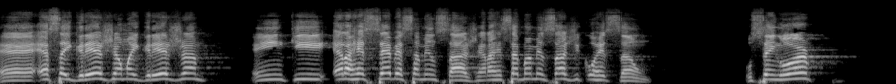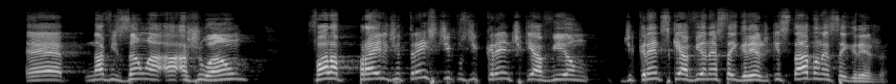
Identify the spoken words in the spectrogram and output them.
É, essa igreja é uma igreja em que ela recebe essa mensagem, ela recebe uma mensagem de correção. O Senhor, é, na visão a, a João, fala para ele de três tipos de crentes que haviam, de crentes que havia nessa igreja, que estavam nessa igreja.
